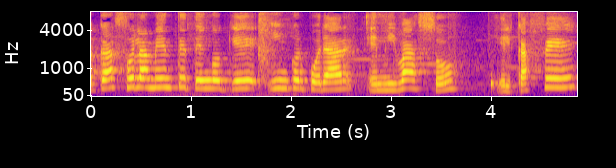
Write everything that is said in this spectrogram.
acá solamente tengo que incorporar en mi vaso el café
